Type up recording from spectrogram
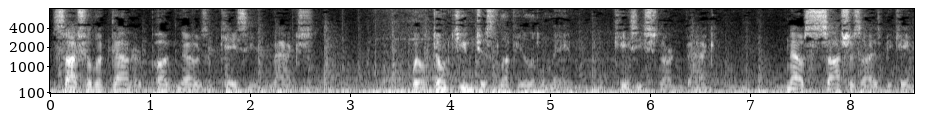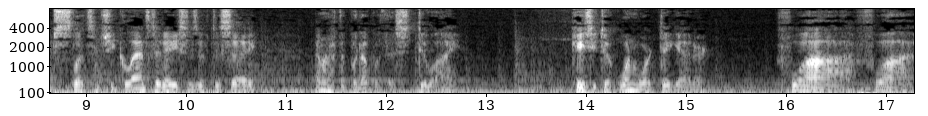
Sasha looked down her pug nose at Casey and Max. Well, don't you just love your little name? Casey snarked back. Now Sasha's eyes became slits and she glanced at Ace as if to say, I don't have to put up with this, do I? Casey took one more dig at her. Foy, foy.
